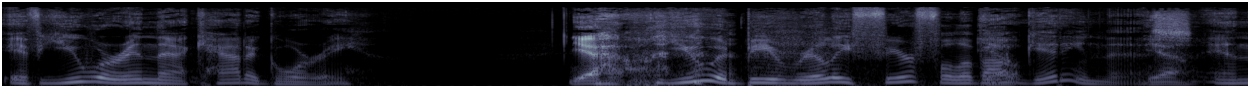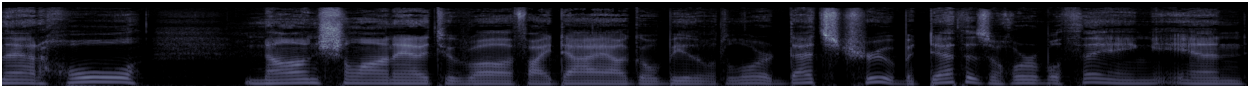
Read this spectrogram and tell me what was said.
if you were in that category, Yeah. you would be really fearful about Yep. getting this. Yeah. And that whole nonchalant attitude, well, if I die, I'll go be with the Lord. That's true, but death is a horrible thing. And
